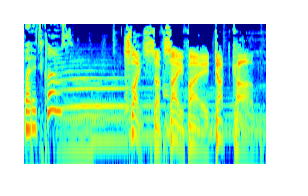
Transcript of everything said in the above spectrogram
But it's close. Sliceofsci-fi.com.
